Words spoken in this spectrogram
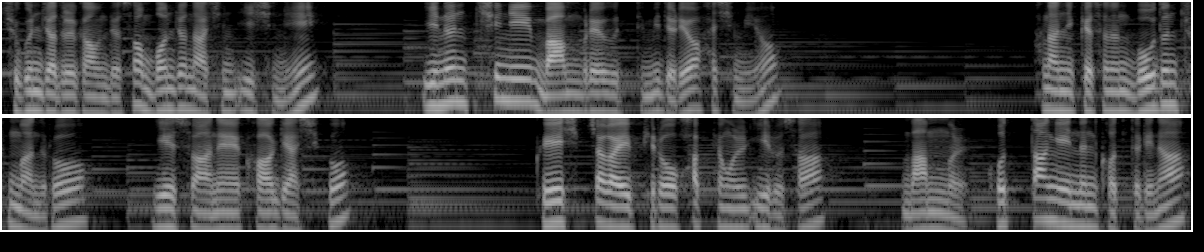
죽은 자들 가운데서 먼저 나신 이신이 이는 친히 만물의 으뜸이 되려 하시며 하나님께서는 모든 충만으로 예수 안에 거하게 하시고 그의 십자가의 피로 화평을 이루사 만물 곧 땅에 있는 것들이나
